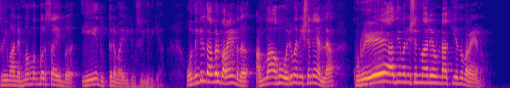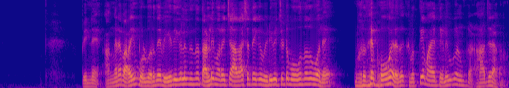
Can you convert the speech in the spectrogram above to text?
ശ്രീമാൻ എം എം അക്ബർ സാഹിബ് ഏതുത്തരമായിരിക്കും സ്വീകരിക്കുക? ഒന്നുകിൽ താങ്കൾ പറയേണ്ടത് അള്ളാഹു ഒരു മനുഷ്യനെ അല്ല കുറേ ആദ്യ മനുഷ്യന്മാരെ ഉണ്ടാക്കി എന്ന് പറയണം. പിന്നെ അങ്ങനെ പറയുമ്പോൾ വെറുതെ വേദികളിൽ നിന്ന് തള്ളിമറിച്ച് ആകാശത്തേക്ക് വെടിവെച്ചിട്ട് പോകുന്നത് പോലെ വെറുതെ പോകരുത് കൃത്യമായ തെളിവുകൾ ഹാജരാക്കണം.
